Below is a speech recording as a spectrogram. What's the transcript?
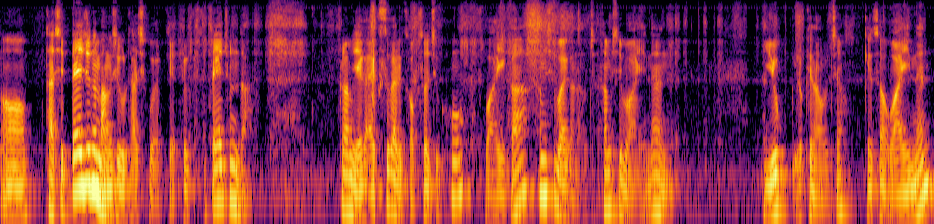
어, 다시 빼주는 방식으로 다시 구할게요. 이렇게 해서 빼준다. 그럼 얘가 x가 이렇게 없어지고 y가 30y가 나오죠. 30y는 6 이렇게 나오죠. 그래서 y는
